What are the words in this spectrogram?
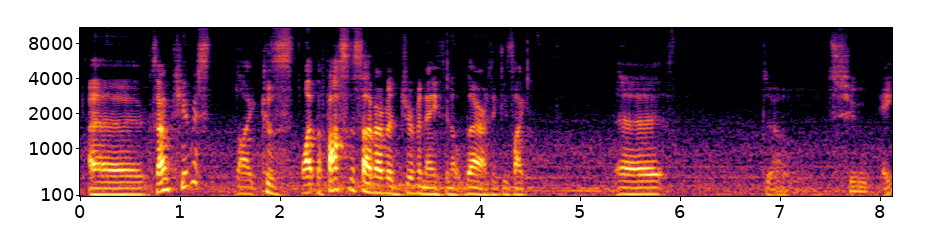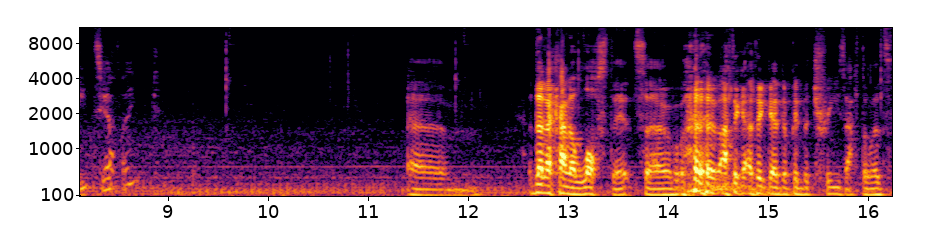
Because I'm curious, like, because like the fastest I've ever driven anything up there, I think is like uh, two eighty, I think. Um, and then I kind of lost it, so I think I think I ended up in the trees afterwards.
